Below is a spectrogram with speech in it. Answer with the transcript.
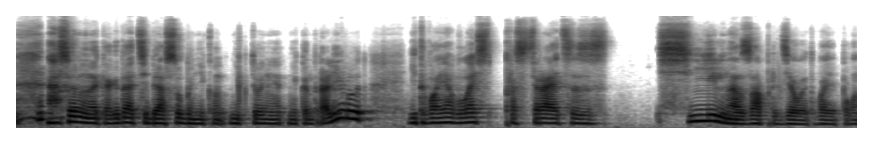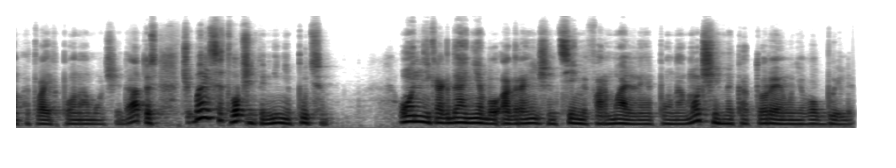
особенно когда тебя особо никто не, контролирует, и твоя власть простирается сильно за пределы твоих полномочий. Да? То есть Чубайс это, в общем-то, мини-Путин он никогда не был ограничен теми формальными полномочиями, которые у него были.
